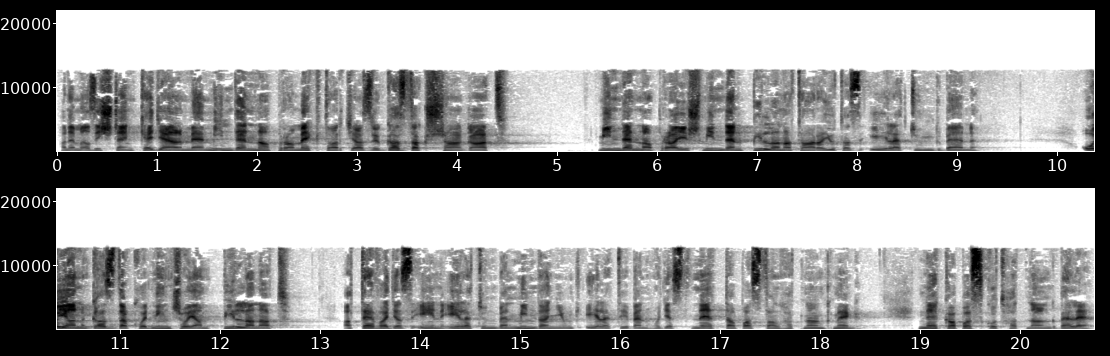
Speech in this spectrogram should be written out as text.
hanem az Isten kegyelme minden napra megtartja az ő gazdagságát, minden napra és minden pillanatára jut az életünkben. Olyan gazdag, hogy nincs olyan pillanat a te vagy az én életünkben, mindannyiunk életében, hogy ezt ne tapasztalhatnánk meg, ne kapaszkodhatnánk bele,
